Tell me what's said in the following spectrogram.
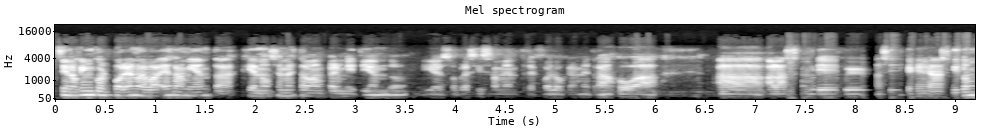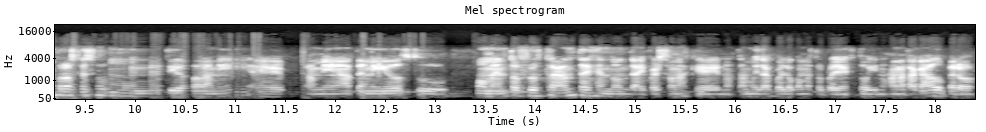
sino que incorporé nuevas herramientas que no se me estaban permitiendo y eso precisamente fue lo que me trajo a, a, la Asamblea Así que ha sido un proceso muy divertido para mí. Eh, también ha tenido sus momentos frustrantes en donde hay personas que no están muy de acuerdo con nuestro proyecto y nos han atacado, pero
